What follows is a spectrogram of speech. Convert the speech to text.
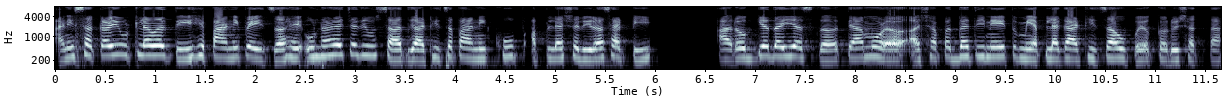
आणि सकाळी उठल्यावरती हे पाणी प्यायचं. हे उन्हाळ्याच्या दिवसात गाठीचं पाणी खूप आपल्या शरीरासाठी आरोग्यदायी असतं. त्यामुळं अशा पद्धतीने तुम्ही आपल्या गाठीचा उपयोग करू शकता.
